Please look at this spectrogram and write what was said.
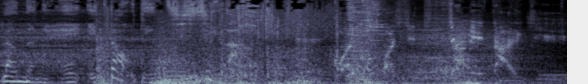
咱两个会斗阵一世人。管发生什么代志？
